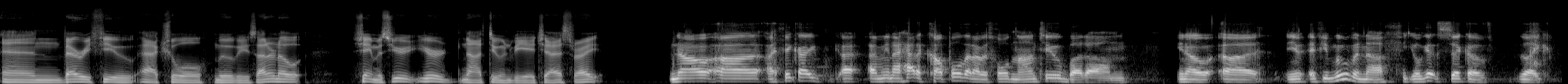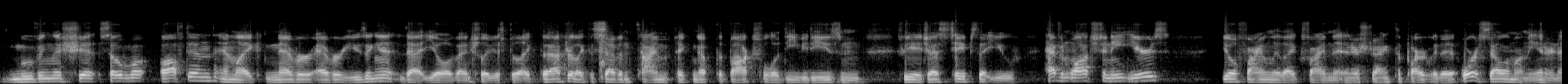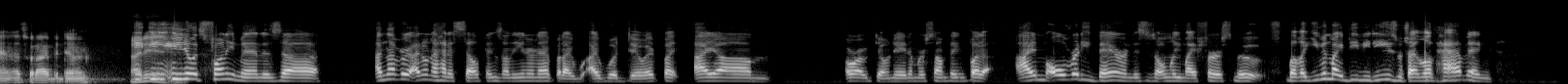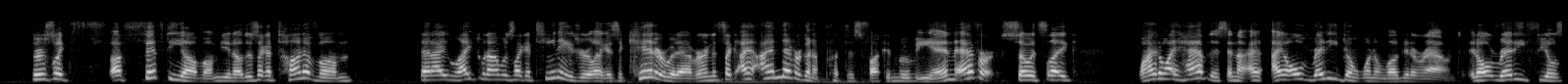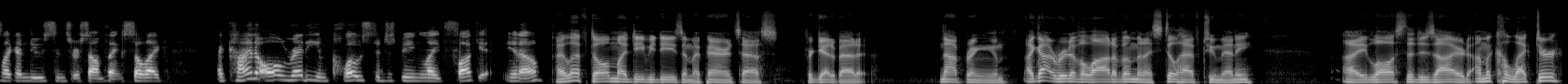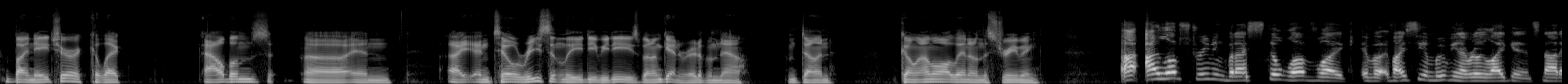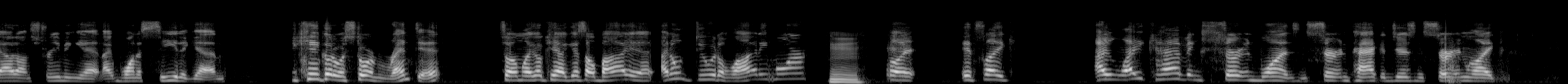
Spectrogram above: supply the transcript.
and very few actual movies. I don't know. Shamus, you're you're not doing VHS, right? No, uh, I think I, I. I mean, I had a couple that I was holding on to, but um, you know, uh, if you move enough, you'll get sick of like moving this shit so often and like never ever using it that you'll eventually just be like after like the seventh time of picking up the box full of DVDs and VHS tapes that you haven't watched in eight years, you'll finally like find the inner strength to part with it or sell them on the internet. That's what I've been doing. You, you know what's funny, man, is uh, I'm not. I don't know how to sell things on the internet, but I I would do it. But I um, or I would donate them or something. But I'm already there, and this is only my first move. But like even my DVDs, which I love having, there's like a 50 of them. You know, there's like a ton of them that I liked when I was like a teenager, like as a kid or whatever. And it's like I, I'm never gonna put this fucking movie in ever. So it's like why do I have this? And I, I already don't want to lug it around. It already feels like a nuisance or something. So like I kind of already am close to just being like, fuck it, you know? I left all my DVDs at my parents' house. Forget about it. Not bringing them. I got rid of a lot of them, and I still have too many. I lost the desire. I'm a collector by nature. I collect albums, uh, and I until recently DVDs, but I'm getting rid of them now. I'm done. Going. I'm all in on the streaming. I, I love streaming, but I still love like if, if I see a movie and I really like it and it's not out on streaming yet and I want to see it again, you can't go to a store and rent it. So I'm like, okay, I guess I'll buy it. I don't do it a lot anymore. Hmm. but it's like I like having certain ones and certain packages and certain like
